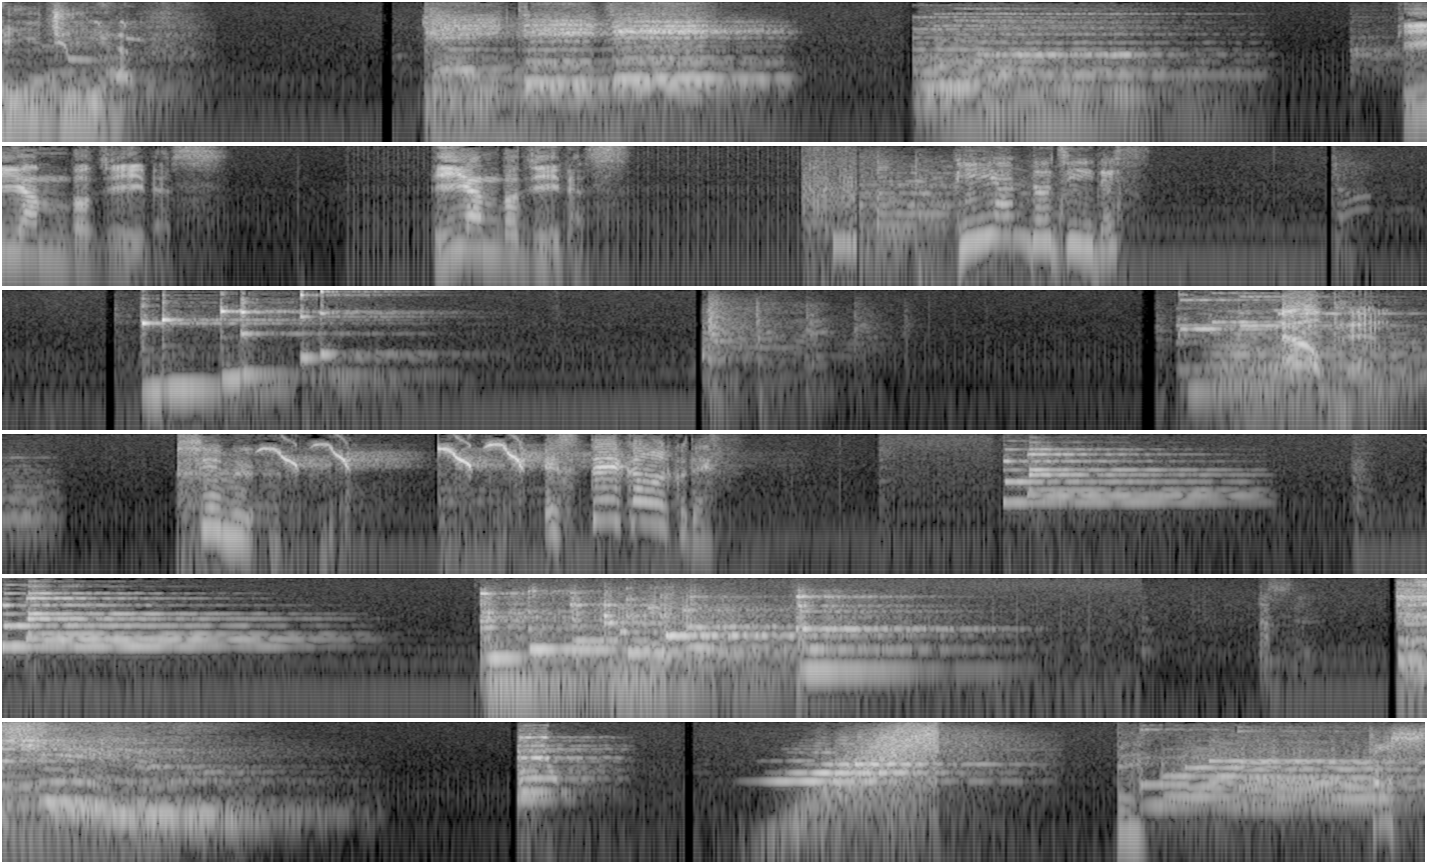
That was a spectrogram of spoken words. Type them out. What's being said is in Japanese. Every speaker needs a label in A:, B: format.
A: AGF
B: P&G です P&G です。
C: P&G です。
A: アルペン
C: シェム
D: エステ科学です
